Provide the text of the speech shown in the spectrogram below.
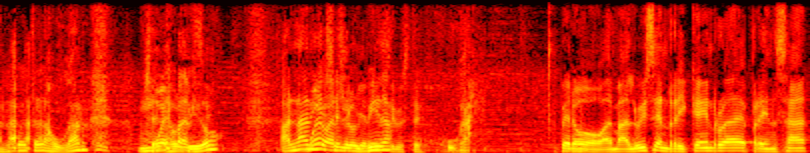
¿No pueden a jugar? ¿Se les olvidó? A nadie se le olvida jugar. Pero además Luis Enrique en rueda de prensa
